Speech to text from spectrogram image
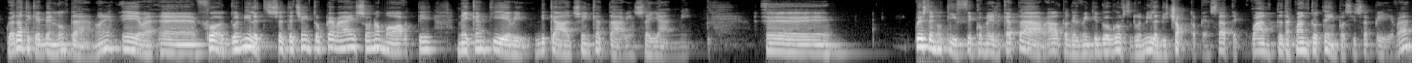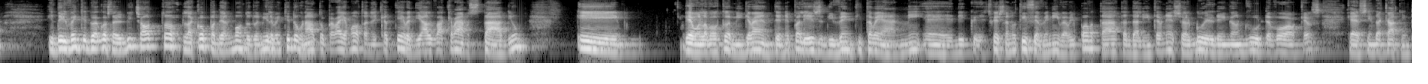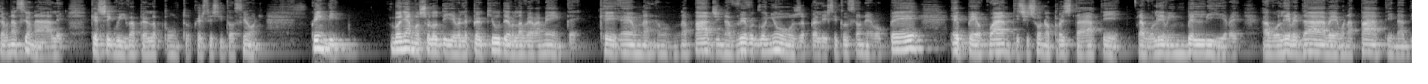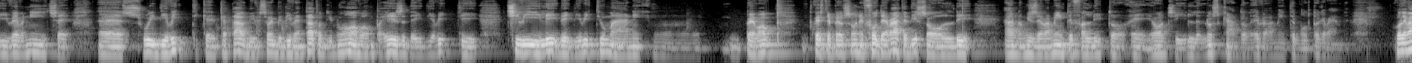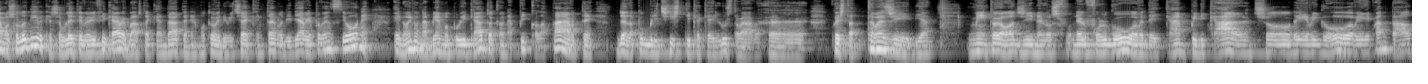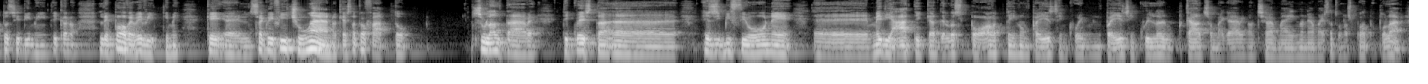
guardate che è ben lontano, eh? era eh, 2700 operai sono morti nei cantieri di calcio in Qatar in sei anni. Eh, queste notizie, come il Qatar, alta del 22 agosto 2018, pensate quanto, da quanto tempo si sapeva, e del 22 agosto del 2018 la Coppa del Mondo 2022, un altro operaio morto nel cantiere di Al-Vakram Stadium, e che è un lavoratore migrante nepalese di 23 anni. Eh, di questa notizia veniva riportata dall'International Building on Wood Workers, che è il sindacato internazionale che seguiva per l'appunto queste situazioni. Quindi vogliamo solo dirle, per chiuderla veramente, che è una, una, pagina vergognosa per le istituzioni europee e per quanti si sono prestati a voler imbellire, a voler dare una patina di vernice eh, sui diritti, che il Qatar sarebbe diventato di nuovo un paese dei diritti civili, dei diritti umani, però queste persone foderate di soldi hanno miseramente fallito e oggi il, lo scandalo è veramente molto grande. Volevamo solo dire che se volete verificare basta che andate nel motore di ricerca interno di Diario Prevenzione e noi non abbiamo pubblicato che una piccola parte della pubblicistica che illustrava eh, questa tragedia mentre oggi nello, nel folgore dei campi di calcio, dei rigori e quant'altro si dimenticano le povere vittime che eh, il sacrificio umano che è stato fatto sull'altare di questa eh, esibizione eh, mediatica dello sport in un paese in cui, un paese in cui il calcio magari non, mai, non, è mai stato uno sport popolare.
